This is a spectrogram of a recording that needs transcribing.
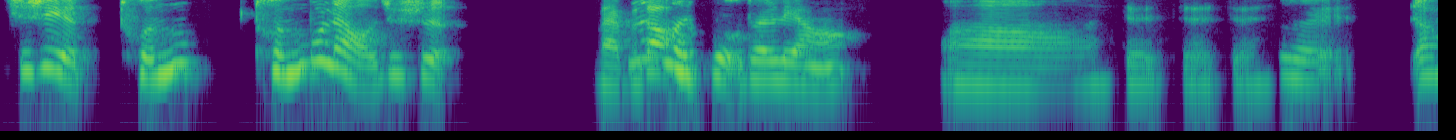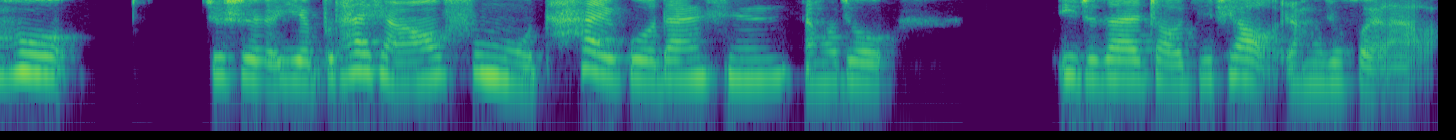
其实也囤囤不了，就是买不到那么久的粮。啊，对对对对，然后。就是也不太想让父母太过担心，然后就一直在找机票，然后就回来了。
